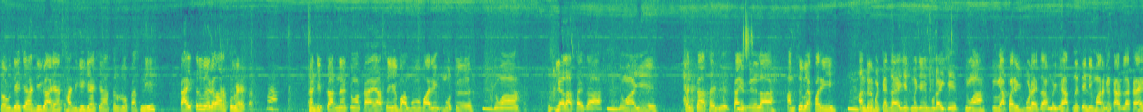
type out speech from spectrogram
सौद्याच्या आधी गाड्या खाजगी घ्यायच्या तर लोकांनी काहीतरी वेगळा अर्थ व्हायचा हा. थंडीत काढणं किंवा काय असं हे बांबू बारीक मोठं किंवा फुटल्याला असायचा किंवा हे कणका असायचं. काही वेळेला आमचे व्यापारी अंधरबट्ट्यात जायचे म्हणजे बुडायचे किंवा तो व्यापारी बुडायचा. मग ह्यातनं त्यांनी मार्ग काढला काय?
